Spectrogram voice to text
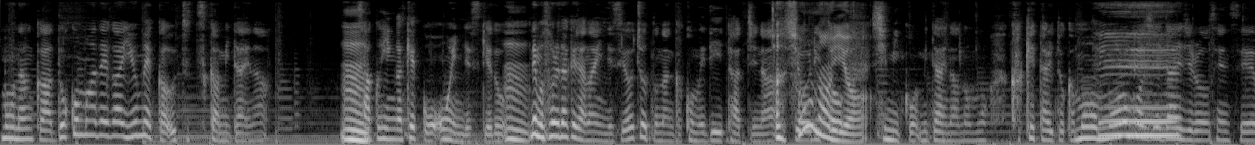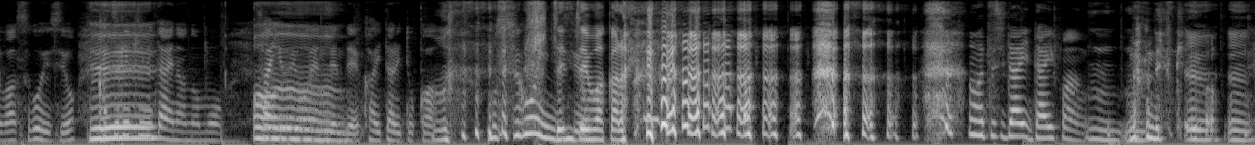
もうなんかどこまでが夢かうつつかみたいなうん。作品が結構多いんですけど、うんでもそれだけじゃないんですよ。ちょっとなんかコメディタッチな、あ、そうなんや。しみこみたいなのもかけたりとか、もう、へー諸星大二郎先生はすごいですよ。活劇みたいなのも、左右応援伝で書いたりとか、うんもうすごいんですよ。全然わからない。私大、大ファうんンなんですけど、うん。うん。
